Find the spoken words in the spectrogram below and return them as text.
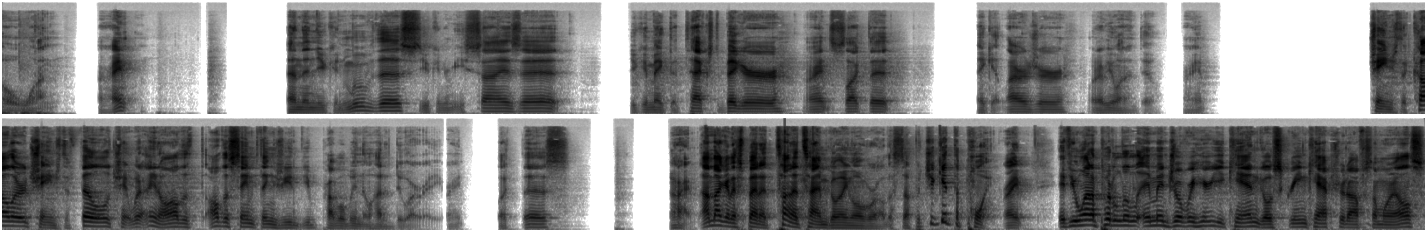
All right. And then you can move this. You can resize it. You can make the text bigger. All right. Select it. Make it larger. Whatever you want to do. All right change the color, change the fill, change, you know, all the all the same things you you probably know how to do already, right? Like this. All right, I'm not going to spend a ton of time going over all this stuff, but you get the point, right? If you want to put a little image over here, you can go screen capture it off somewhere else.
